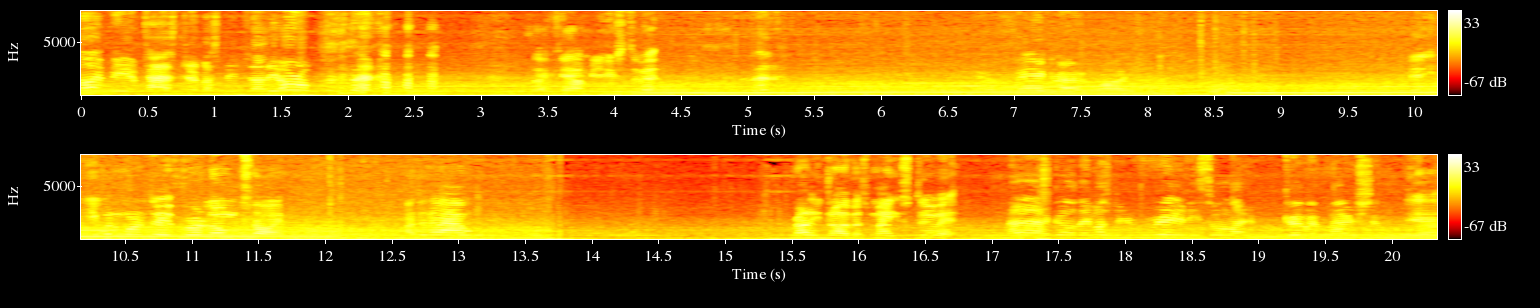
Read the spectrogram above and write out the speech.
Like being a passenger? Must be bloody horrible, isn't it? It's okay, I'm used to it. You're a ride. Yeah, You wouldn't want to do it for a long time. I don't know how rally drivers mates do it. Nah, God, they must be really sort of like good with motion. Yeah.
